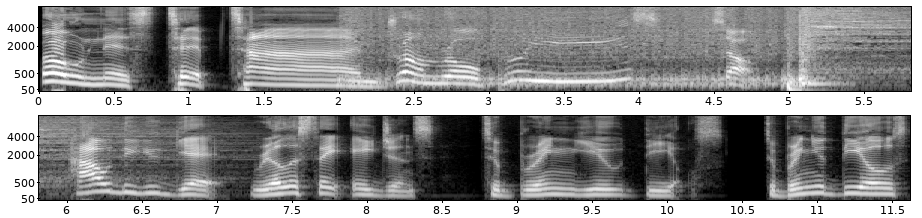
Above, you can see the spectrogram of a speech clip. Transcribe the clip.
Bonus tip time. Drum roll, please. So, how do you get real estate agents to bring you deals? To bring you deals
